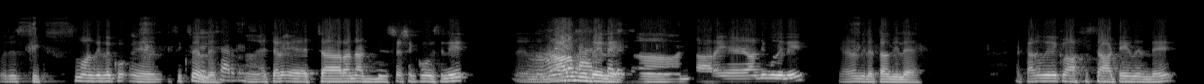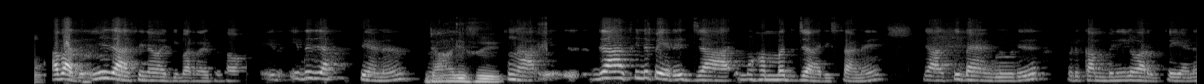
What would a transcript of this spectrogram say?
ഒരു സിക്സ് മന്തിൽ സിക്സ് അല്ലേ? എച്ച് ആർ ആൻഡ് അഡ്മിനിസ്ട്രേഷൻ കോഴ്സിൽ നാളെ മുതൽ ആറ് ഏഴാം തീയതി മുതൽ ഏഴാം തീയതി എട്ടാം തീയതി അല്ലേ? എട്ടാം തീയതി ക്ലാസ് സ്റ്റാർട്ട് ചെയ്യുന്നുണ്ട്. അപ്പൊ അത് ഇനി ജാസിനെ പറ്റി പറഞ്ഞിട്ടോ ഇത് ജാസിയാണ്. ജാരിസ്. ജാസിന്റെ പേര് ജാ മുഹമ്മദ് ജാരിസ് ആണ് ജാസി ബാംഗ്ലൂര് ഒരു കമ്പനിയിൽ വർക്ക് ചെയ്യാണ്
